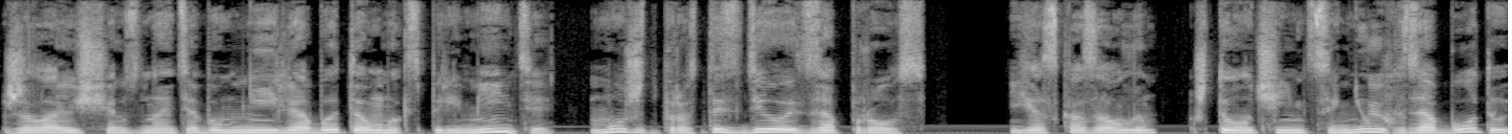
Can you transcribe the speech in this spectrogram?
желающий узнать обо мне или об этом эксперименте, может просто сделать запрос. Я сказал им, что очень ценю их заботу,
